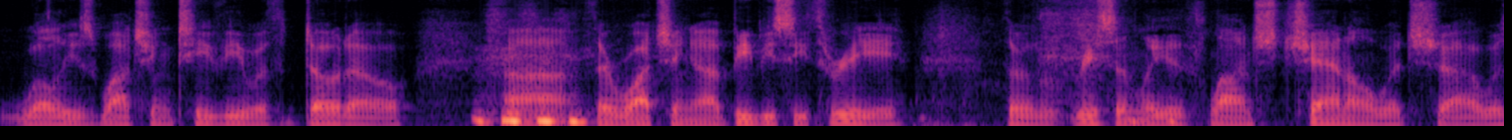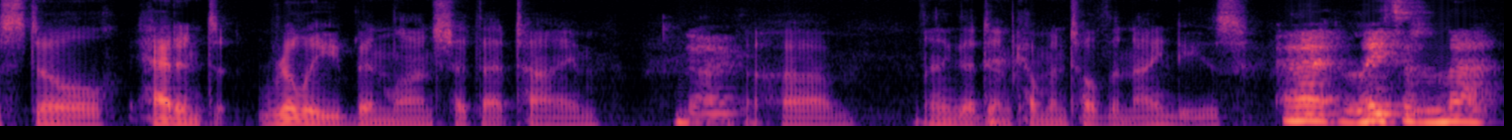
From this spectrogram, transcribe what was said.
while he's watching TV with Dodo. Uh, they're watching uh, BBC Three, the recently launched channel, which uh, was still hadn't really been launched at that time. No. Um, I think that didn't come until the '90s. Uh, later than that,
